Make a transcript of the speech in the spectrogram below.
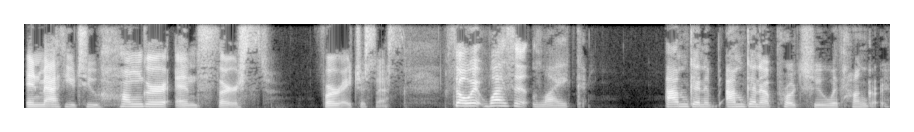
in Matthew to hunger and thirst for righteousness. So it wasn't like I'm gonna I'm gonna approach you with hunger.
